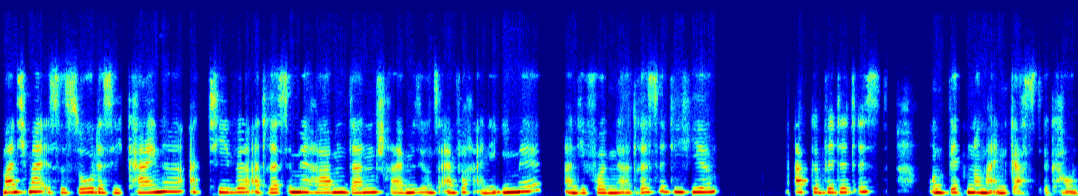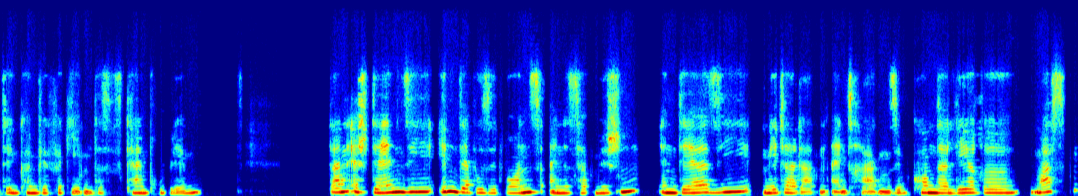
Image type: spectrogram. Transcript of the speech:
Manchmal ist es so, dass Sie keine aktive Adresse mehr haben, dann schreiben Sie uns einfach eine E-Mail an die folgende Adresse, die hier abgebildet ist und bitten um einen Gastaccount, den können wir vergeben, das ist kein Problem. Dann erstellen Sie in Deposit Once eine Submission, in der Sie Metadaten eintragen. Sie bekommen da leere Masken,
